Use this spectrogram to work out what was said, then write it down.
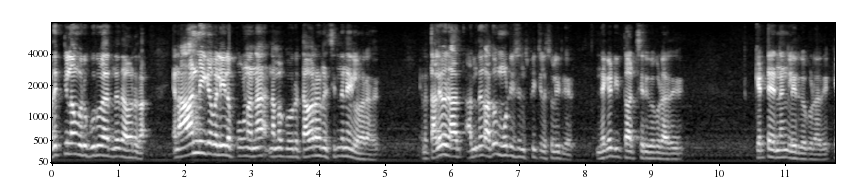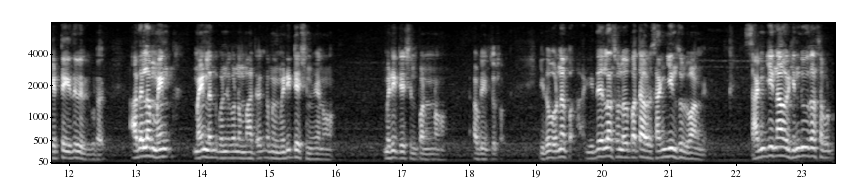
அதுக்கெல்லாம் ஒரு குருவாக இருந்தது அவர் தான் ஏன்னா ஆன்மீக வழியில் போனோன்னா நமக்கு ஒரு தவறான சிந்தனைகள் வராது. ஏன்னா தலைவர் அ- அந்த அதுவும் மோட்டிவேஷன் ஸ்பீச்சில் சொல்லியிருக்காரு. நெகட்டிவ் தாட்ஸ் இருக்கக்கூடாது. கெட்ட எண்ணங்கள் இருக்கக்கூடாது. கெட்ட இது இருக்கக்கூடாது. அதெல்லாம் மைண்ட் மைண்ட்லேருந்து கொஞ்சம் கொஞ்சம் மாற்றுறதுக்கு நம்ம மெடிடேஷன் வேணும். மெடிடேஷன் பண்ணணும் அப்படின்னு சொல்லுவாங்க இதை ஒன்று இதெல்லாம் சொல்ல பார்த்தா அவர் சங்கின்னு சொல்லுவாங்க. சங்கினா அவர் ஹிந்து தான் சப்போர்ட்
